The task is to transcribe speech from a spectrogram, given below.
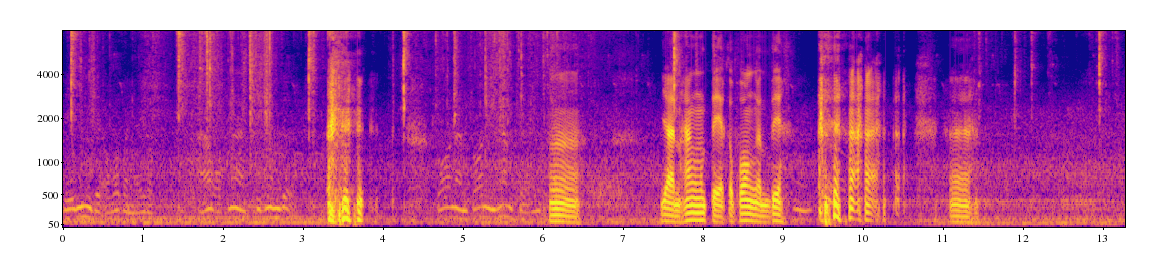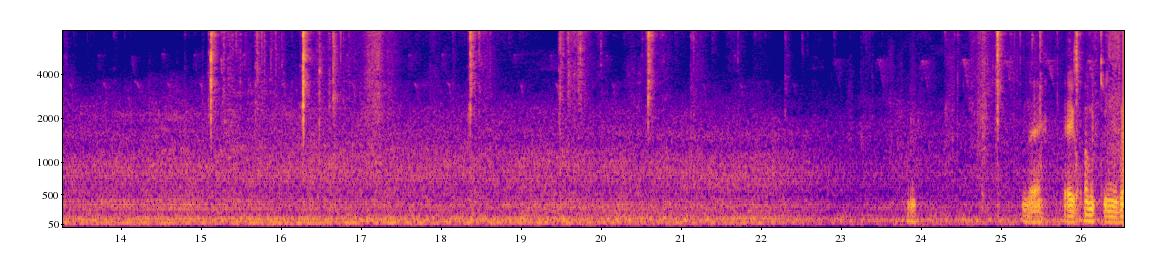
เดนี่เดี๋ยวเอาว่าปันไหนหรอกหาออกหน้าคิดน้ำเด้อ ก้ อ่ายานหั่งแตกกระพ้องกันเต้อ่าเลยใส่ความจริงไป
